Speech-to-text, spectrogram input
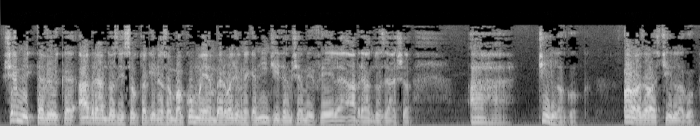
semmit tevők ábrándozni szoktak, én azonban komoly ember vagyok, nekem nincs időm semmiféle ábrándozása. Áhá, csillagok. Az, az, csillagok.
